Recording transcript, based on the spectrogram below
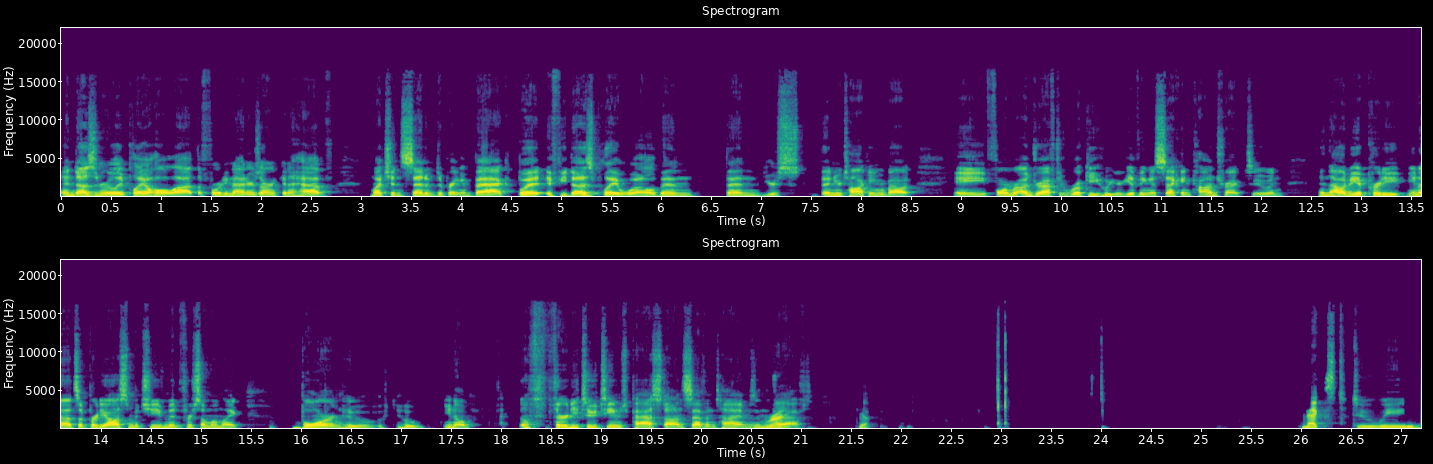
and doesn't really play a whole lot, the 49ers aren't going to have much incentive to bring him back. But if he does play well, then then you're then you're talking about a former undrafted rookie who you're giving a second contract to, and and that would be a pretty you know that's a pretty awesome achievement for someone like Bourne who who you know 32 teams passed on seven times in the right. draft. Next. Do we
